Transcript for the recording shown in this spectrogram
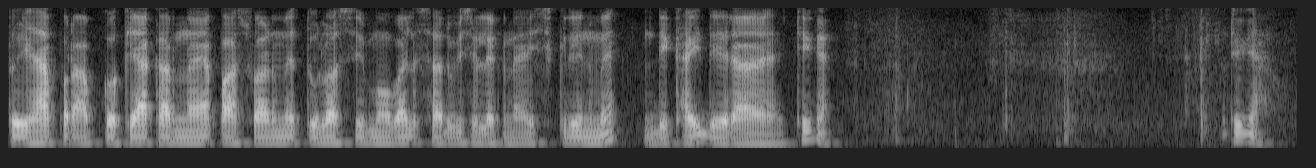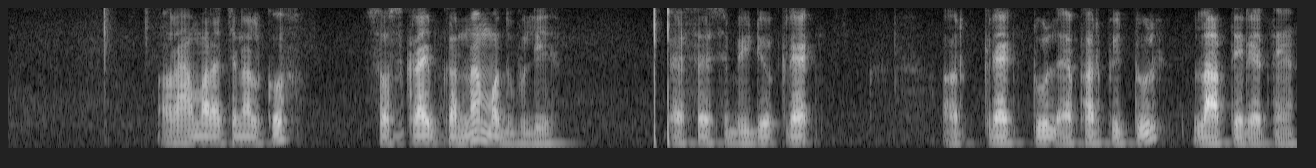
तो यहाँ पर आपको क्या करना है? पासवर्ड में तुलसी मोबाइल सर्विस लिखना है। स्क्रीन में दिखाई दे रहा है, ठीक है? ठीक है? और हमारा चैनल को सब्सक्राइब करना मत भूलिए। ऐसे ऐसे वीडियो क्रैक और क्रैक टूल, एफआरपी टूल लाते रहते हैं।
